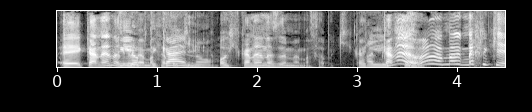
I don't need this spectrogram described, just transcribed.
Ε, κανένας δεν με έμαθε Τηλεοπτικά από εκεί. εννοώ. Όχι, κανένας δεν με έμαθε από εκεί. Κα- Αλήθεια. Κανένα. ε, μέ- μέχρι και.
